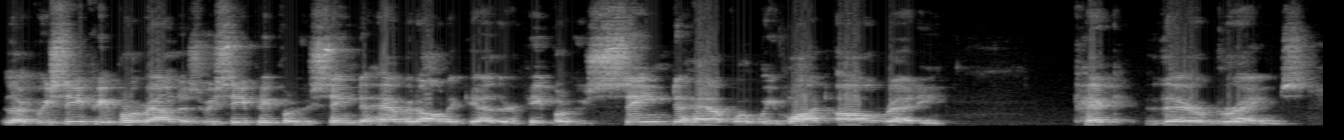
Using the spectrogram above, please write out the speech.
Look, we see people around us, we see people who seem to have it all together, and people who seem to have what we want already. Pick their brains.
